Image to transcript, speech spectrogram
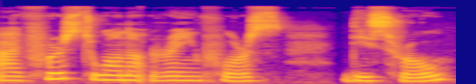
I first wanna reinforce this row.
